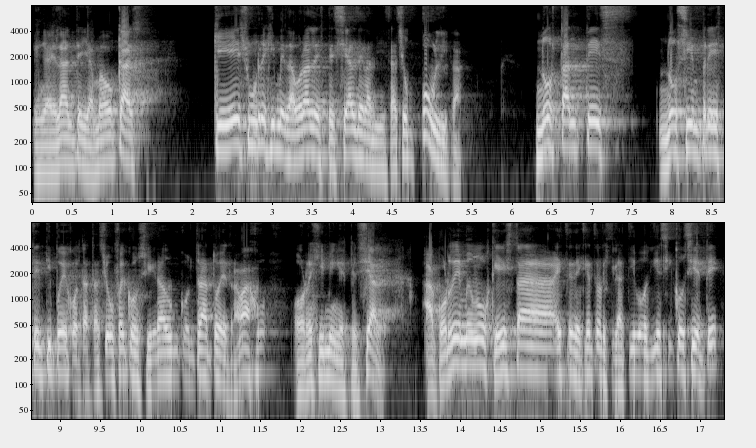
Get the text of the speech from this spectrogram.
en adelante llamado CAS, que es un régimen laboral especial de la administración pública. No obstante, no siempre este tipo de contratación fue considerado un contrato de trabajo o régimen especial. Acordémonos que esta, este decreto legislativo 1057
